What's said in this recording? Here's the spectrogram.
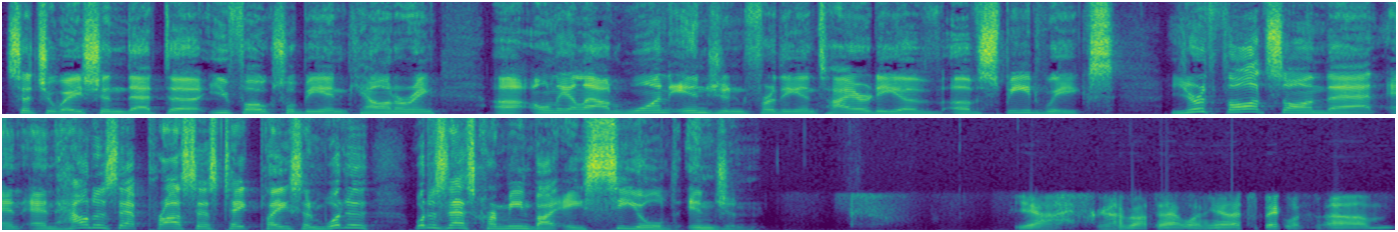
situation that uh, you folks will be encountering. Uh, only allowed one engine for the entirety of, of Speed Weeks. Your thoughts on that, and, and how does that process take place, and what, is, what does NASCAR mean by a sealed engine? Yeah, I forgot about that one. Yeah, that's a big one. Um,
